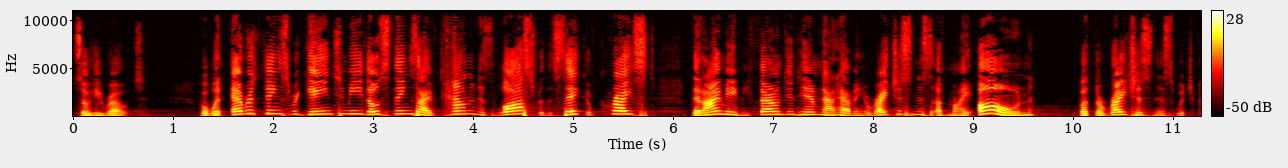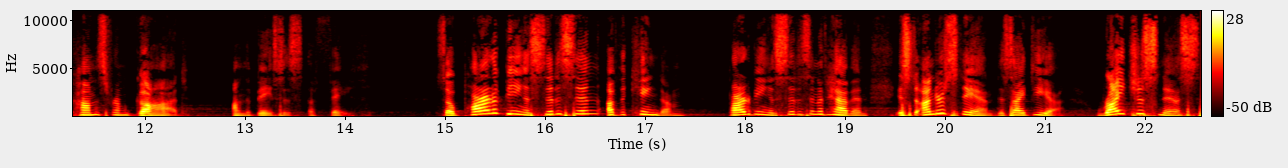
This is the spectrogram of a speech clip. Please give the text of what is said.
So he wrote, But whatever things were gained to me, those things I have counted as loss for the sake of Christ, that I may be found in him, not having a righteousness of my own, but the righteousness which comes from God on the basis of faith. So, part of being a citizen of the kingdom, part of being a citizen of heaven, is to understand this idea righteousness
